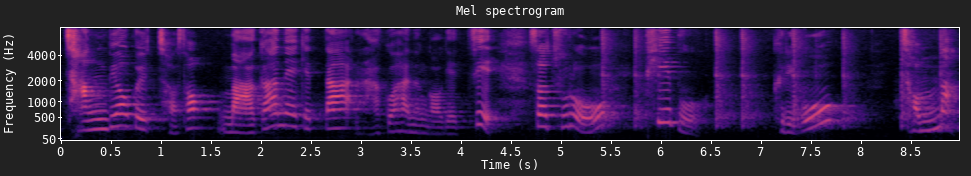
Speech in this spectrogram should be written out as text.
장벽을 쳐서 막아내겠다라고 하는 거겠지. 그래서 주로 피부, 그리고 점막,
